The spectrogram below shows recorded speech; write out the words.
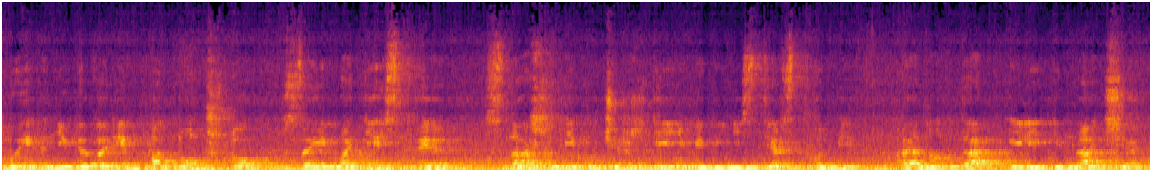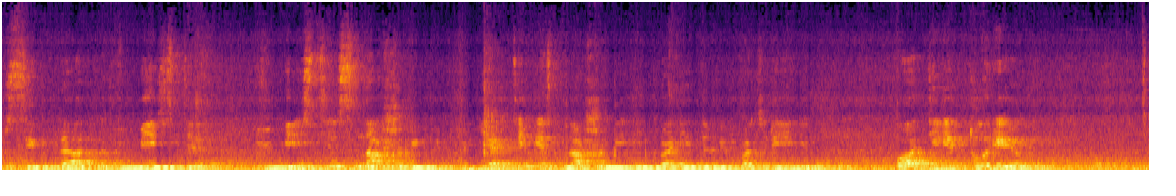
мы не говорим о том, что взаимодействие с нашими учреждениями, министерствами, оно так или иначе всегда вместе. Вместе с нашими предприятиями, с нашими инвалидами по зрению. По территории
